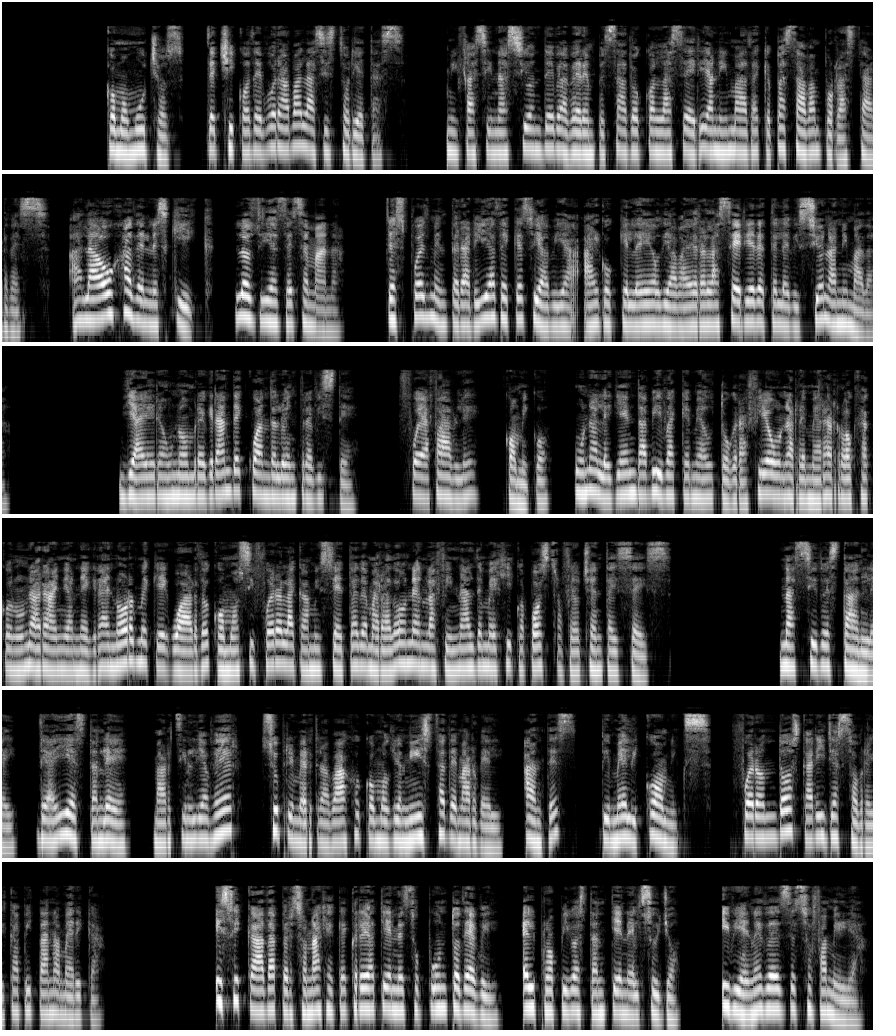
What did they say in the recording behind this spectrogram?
Como muchos, de chico devoraba las historietas. Mi fascinación debe haber empezado con la serie animada que pasaban por las tardes, a la hoja del Nesquik, los días de semana. Después me enteraría de que si había algo que le odiaba era la serie de televisión animada. Ya era un hombre grande cuando lo entrevisté. Fue afable, cómico, una leyenda viva que me autografió una remera roja con una araña negra enorme que guardo como si fuera la camiseta de Maradona en la final de México apóstrofe 86. Nacido Stanley, de ahí Stanley, Martin Liaver, su primer trabajo como guionista de Marvel, antes, Dimeli Comics, fueron dos carillas sobre el Capitán América. Y si cada personaje que crea tiene su punto débil, el propio Stan tiene el suyo. Y viene desde su familia.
